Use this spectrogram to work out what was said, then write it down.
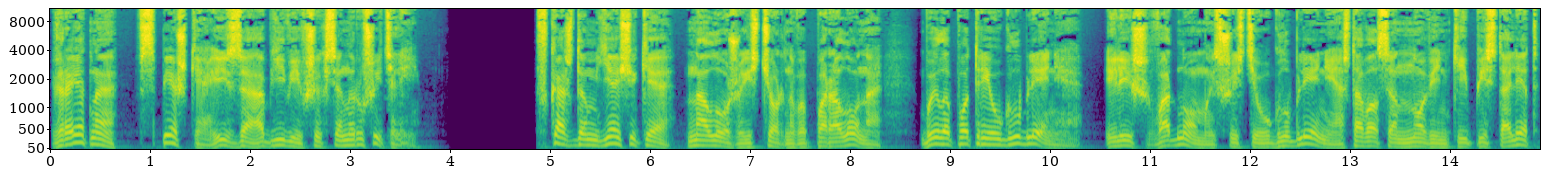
Вероятно, в спешке из-за объявившихся нарушителей. В каждом ящике на ложе из черного поролона было по три углубления, и лишь в одном из шести углублений оставался новенький пистолет,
